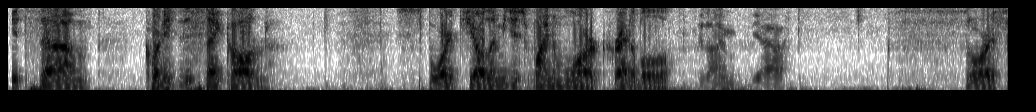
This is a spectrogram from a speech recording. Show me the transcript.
it's um according to this site called Sport Joe. Let me just find a more credible Because I'm, yeah. source.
